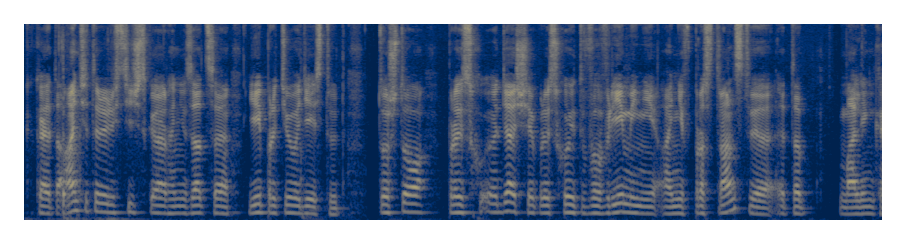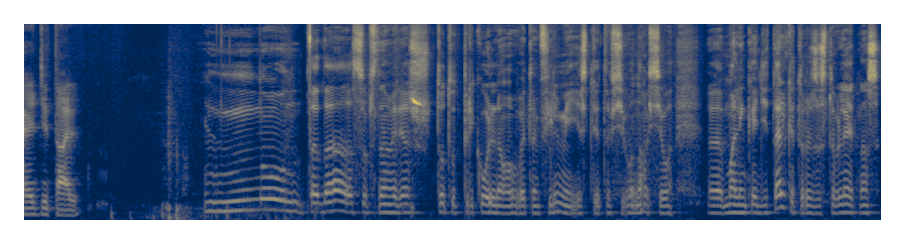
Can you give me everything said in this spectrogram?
какая-то антитеррористическая организация ей противодействует. То, что происходящее происходит во времени, а не в пространстве, это маленькая деталь. Ну, тогда, собственно говоря, что тут прикольного в этом фильме, если это всего-навсего э, маленькая деталь, которая заставляет нас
